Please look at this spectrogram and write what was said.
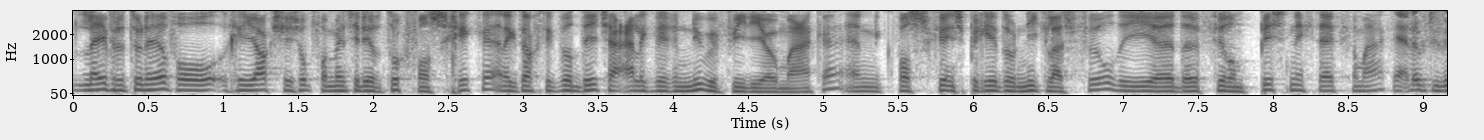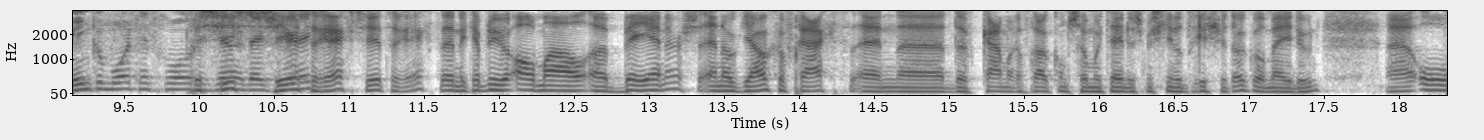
leverde toen heel veel reacties op van mensen die er toch van schrikken. En ik dacht, ik wil dit jaar eigenlijk weer een nieuwe video maken. En ik was geïnspireerd door Nicolas Vul, die eh, de film Pisnicht heeft gemaakt. Ja, en ook de winkelmoord heeft gewonnen. Precies, deze zeer week. terecht, zeer terecht. En ik heb nu allemaal eh, BN'ers en ook jou gevraagd. En eh, de cameravrouw komt zo meteen, dus misschien dat Richard ook wel meedoen. om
